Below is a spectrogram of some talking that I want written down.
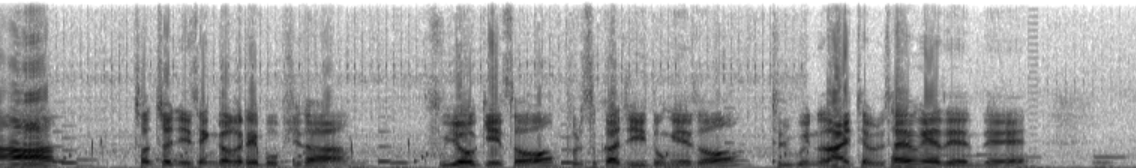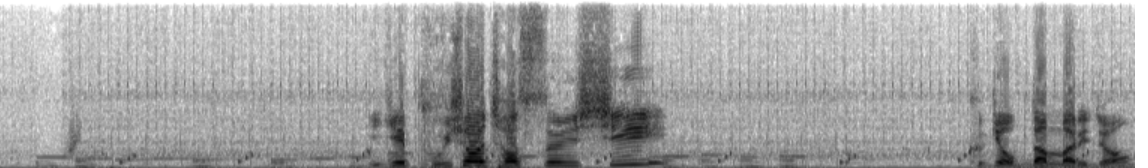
자, 천천히 생각을 해봅시다. 구역에서 풀스까지 이동해서 들고 있는 아이템을 사용해야 되는데. 이게 부셔졌을 시 그게 없단 말이죠?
